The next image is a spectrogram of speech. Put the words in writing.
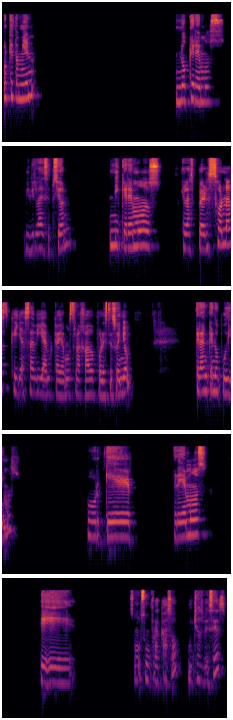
Porque también no queremos vivir la decepción, ni queremos que las personas que ya sabían que habíamos trabajado por este sueño crean que no pudimos, porque creemos que somos un fracaso muchas veces,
